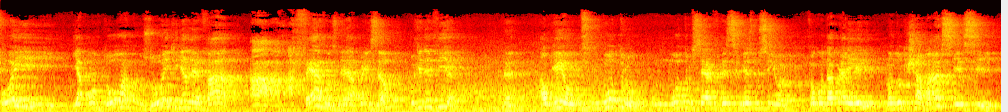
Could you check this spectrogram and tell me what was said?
foi e, e apontou, acusou e queria levar a, a- a ferros né, a prisão porque devia. Né? Alguém, um outro, um outro servo desse mesmo senhor, foi contar para ele, mandou que chamasse esse,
